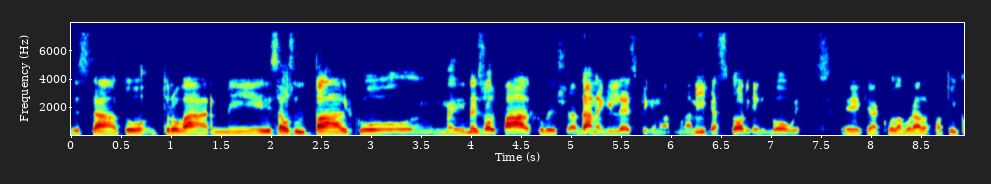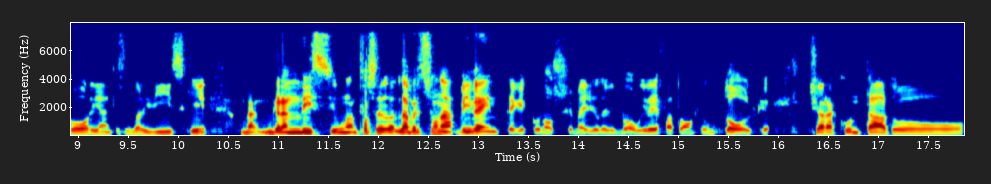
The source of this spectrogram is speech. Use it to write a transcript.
è stato trovarmi, stavo sul palco, in mezzo al palco, c'era Dana Gillespie, che è una, un'amica storica di Bowie, eh, che ha collaborato, ha fatto i cori anche su vari dischi, una grandissima, una, forse la persona vivente che conosce meglio David Bowie. Lei ha fatto anche un talk, ci ha raccontato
